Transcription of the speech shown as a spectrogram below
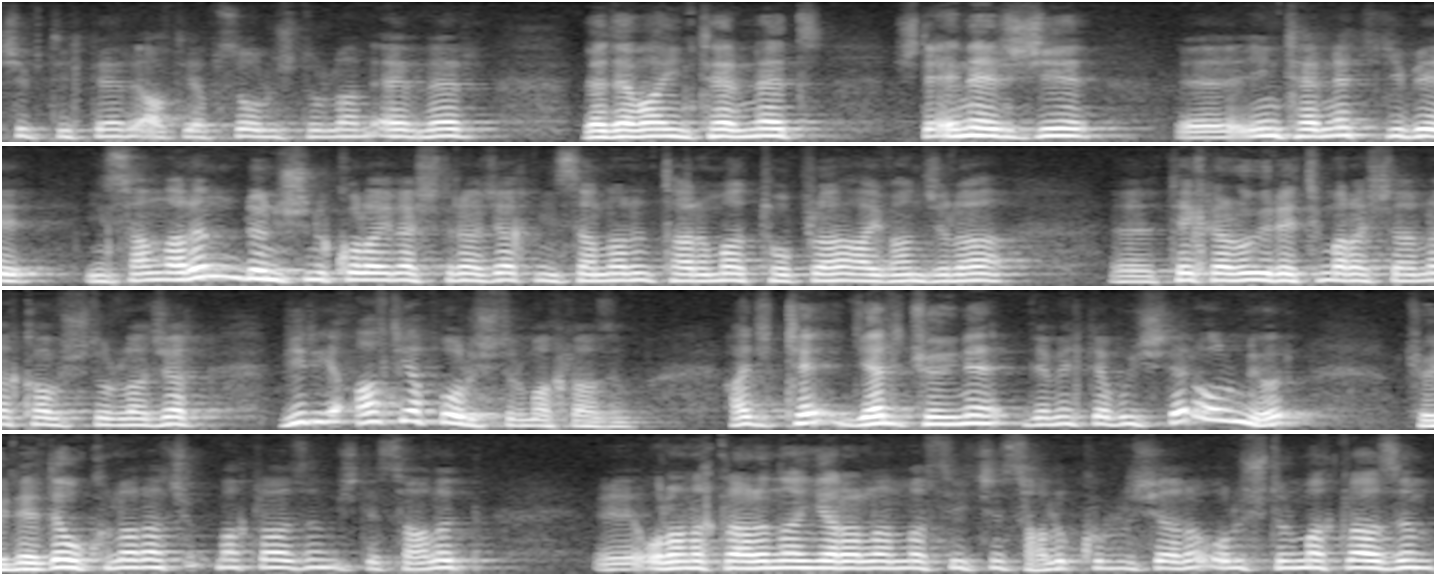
çiftlikler, altyapısı oluşturulan evler, bedava internet, işte enerji, e, internet gibi insanların dönüşünü kolaylaştıracak, insanların tarıma, toprağa, hayvancılığa, e, tekrar o üretim araçlarına kavuşturulacak bir altyapı oluşturmak lazım. Hadi gel köyüne demekle bu işler olmuyor. Köylerde okullar açmak lazım, işte sağlık e, olanaklarından yararlanması için sağlık kuruluşları oluşturmak lazım.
